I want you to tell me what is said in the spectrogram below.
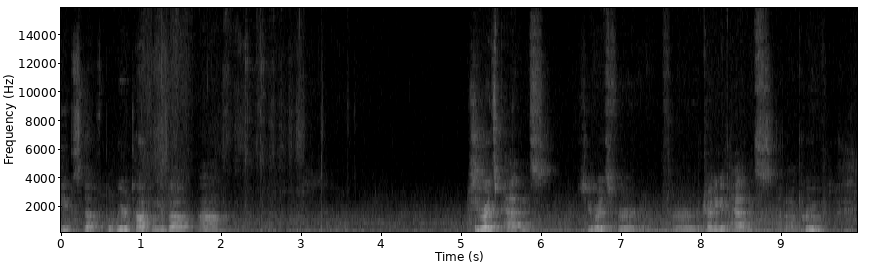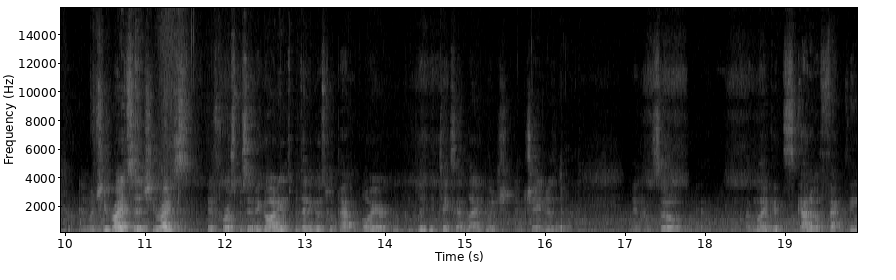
deep stuff, but we were talking about. Um, she writes patents. She writes for for trying to get patents approved, and when she writes it, she writes it for a specific audience, but then it goes to a patent lawyer who completely takes that language and changes it. You know, so I'm like, it's got to affect the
